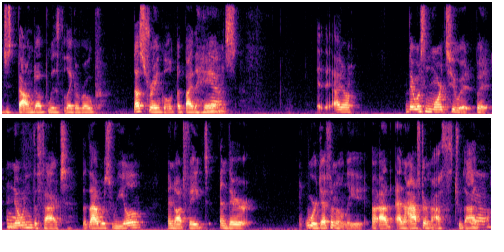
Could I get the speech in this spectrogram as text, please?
just bound up with like a rope not strangled but by the hands i don't there wasn't more to it but Oh. knowing the fact that that was real and not faked and there were definitely an aftermath to that yeah.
